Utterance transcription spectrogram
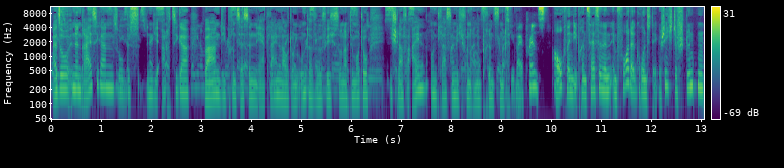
Also in den 30ern, so bis in die 80er, waren die Prinzessinnen eher kleinlaut und unterwürfig, so nach dem Motto, ich schlafe ein und lasse mich von einem Prinzen retten. Auch wenn die Prinzessinnen im Vordergrund der Geschichte stünden,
